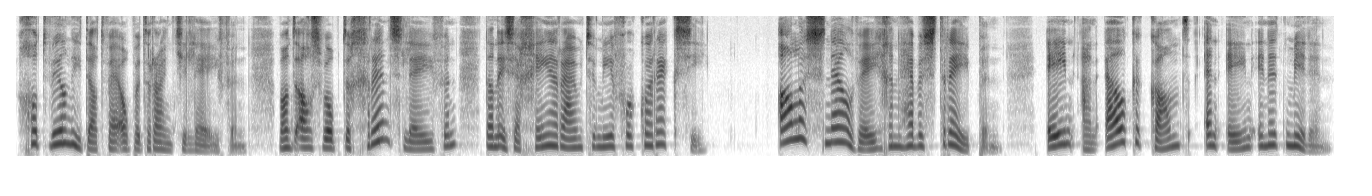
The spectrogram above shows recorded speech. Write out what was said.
God wil niet dat wij op het randje leven, want als we op de grens leven, dan is er geen ruimte meer voor correctie. Alle snelwegen hebben strepen, één aan elke kant en één in het midden.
